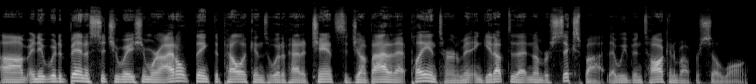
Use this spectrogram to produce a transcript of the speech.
um, and it would have been a situation where I don't think the Pelicans would have had a chance to jump out of that play in tournament and get up to that number six spot that we've been talking about for so long.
